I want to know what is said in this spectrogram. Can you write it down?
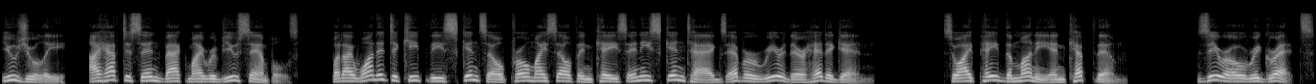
Usually, I have to send back my review samples, but I wanted to keep these SkinCell Pro myself in case any skin tags ever rear their head again. So I paid the money and kept them. Zero regrets.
